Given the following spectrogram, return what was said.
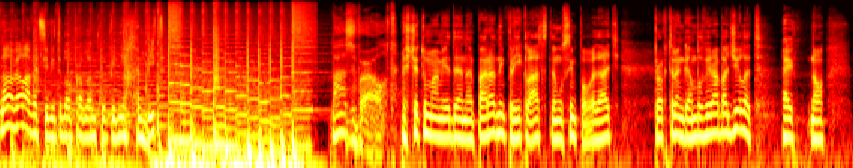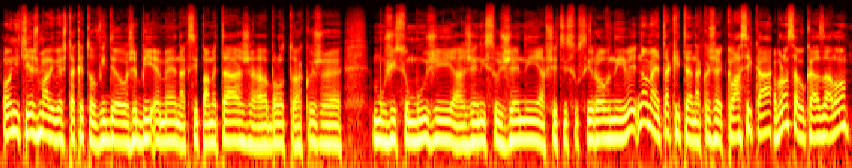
No veľa vecí by tu bol problém kúpiť, nielen byt. Buzzworld. Ešte tu mám jeden parádny príklad, to musím povedať. Procter Gamble vyrába Gillette. Hej, No, oni tiež mali, vieš, takéto video, že BMN, ak si pamätáš, a bolo to ako, že muži sú muži a ženy sú ženy a všetci sú si rovní. No, taký ten, akože klasika. A potom sa ukázalo,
